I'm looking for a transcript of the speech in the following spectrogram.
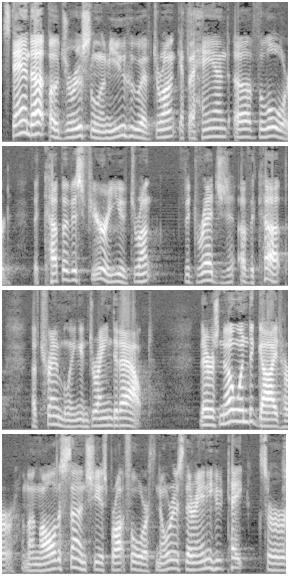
Stand up, O Jerusalem, you who have drunk at the hand of the Lord. The cup of his fury, you have drunk the dredge of the cup of trembling and drained it out. There is no one to guide her among all the sons she has brought forth, nor is there any who takes her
